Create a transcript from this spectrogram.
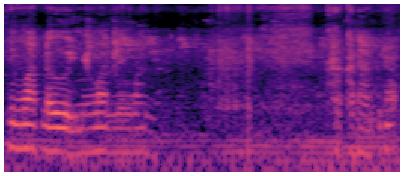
เมงวันเลยเมงวันเมงวันขาขนาดพี่น้อง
